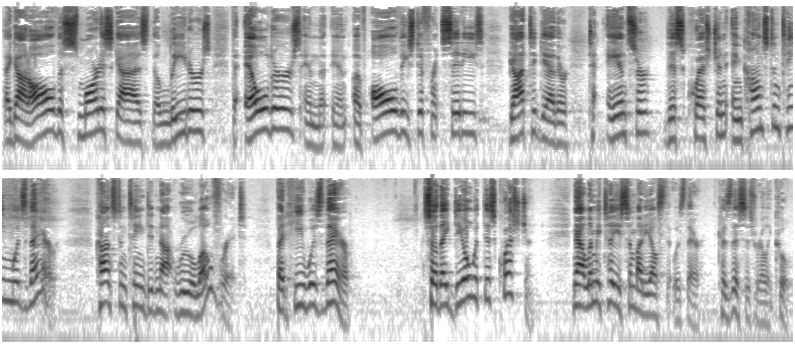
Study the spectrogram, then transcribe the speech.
They got all the smartest guys, the leaders, the elders, and, the, and of all these different cities got together to answer this question, and Constantine was there. Constantine did not rule over it, but he was there. So they deal with this question. Now, let me tell you somebody else that was there, because this is really cool.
